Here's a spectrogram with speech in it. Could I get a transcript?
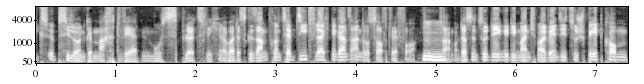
XY gemacht werden muss plötzlich. Aber das Gesamtkonzept sieht vielleicht eine ganz andere Software vor. Mhm. Und das sind so Dinge, die manchmal, wenn sie zu spät kommen,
